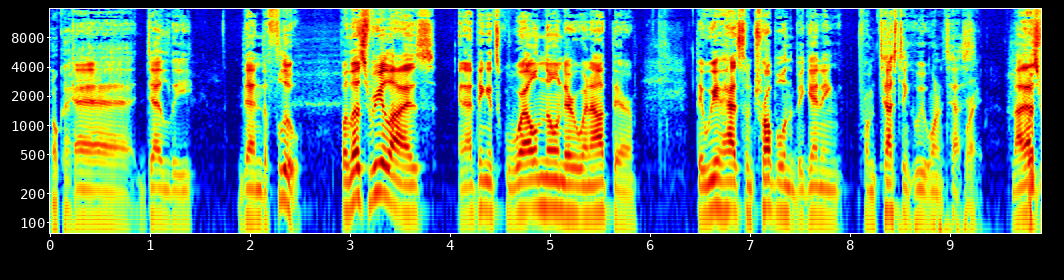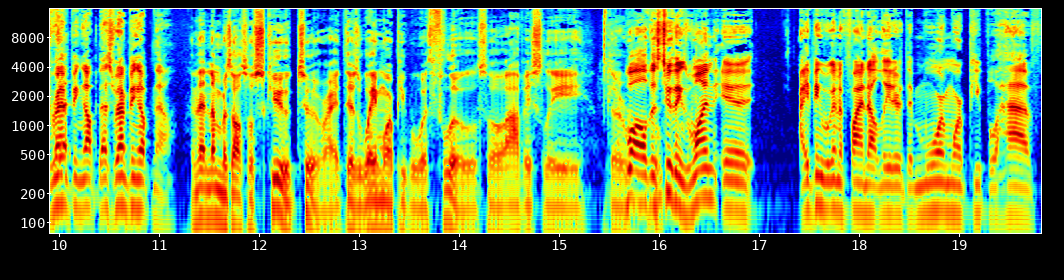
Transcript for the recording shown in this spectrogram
Okay. uh, deadly than the flu. But let's realize, and I think it's well known to everyone out there, that we've had some trouble in the beginning from testing who we want to test. Right. Now that's that- ramping up. That's ramping up now. And that number's also skewed too, right? There's way more people with flu, so obviously the Well, there's two things. One, uh, I think we're going to find out later that more and more people have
